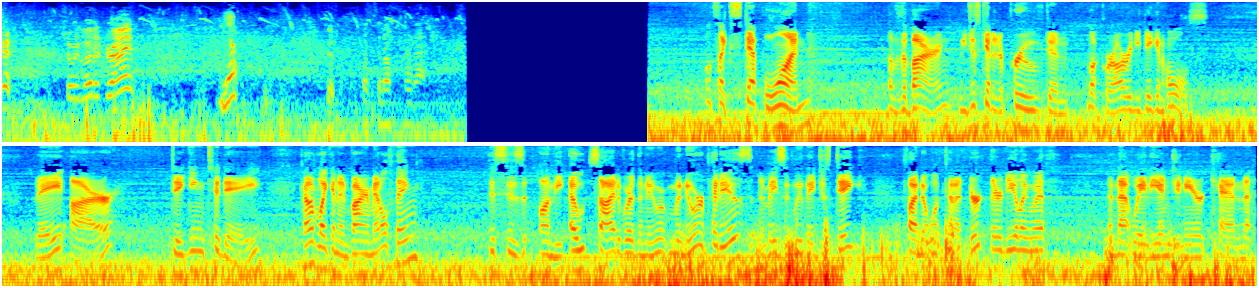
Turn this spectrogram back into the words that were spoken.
Good. Shall we let it dry? Yep. Good. That's enough for that. Well, it's like step one of the barn. We just get it approved, and look, we're already digging holes. They are digging today, kind of like an environmental thing. This is on the outside of where the manure- manure pit is, and basically they just dig, find out what kind of dirt they're dealing with, and that way the engineer can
